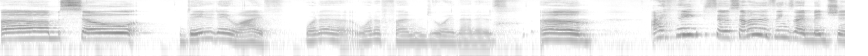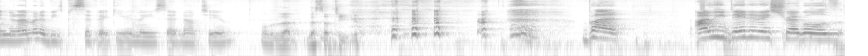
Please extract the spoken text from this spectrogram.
Um. So day to day life. What a what a fun joy that is. Um, I think so. Some of the things I mentioned, and I'm going to be specific, even though you said not to. Well, that, that's up to you. But I mean, day to day struggles.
